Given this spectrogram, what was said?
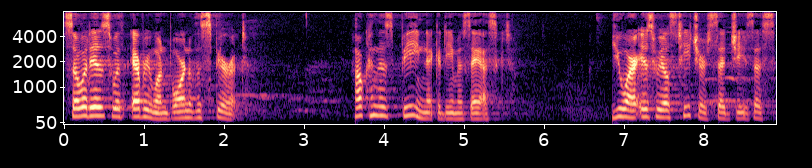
So it is with everyone born of the Spirit. How can this be? Nicodemus asked. You are Israel's teacher, said Jesus,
